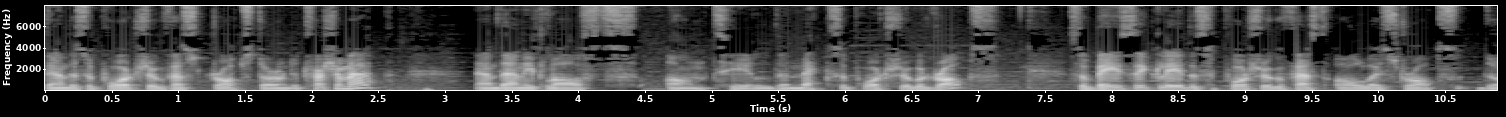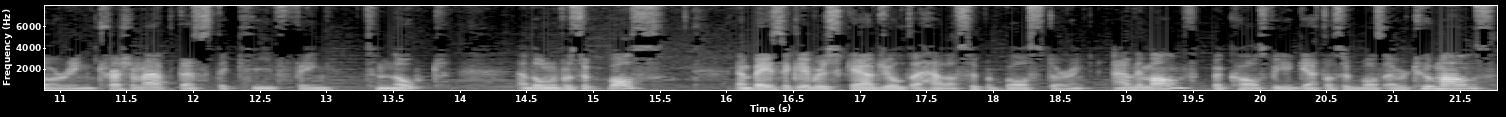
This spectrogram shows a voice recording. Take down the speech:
Then the support Sugofest drops during the treasure map, and then it lasts until the next support Sugo drops. So basically the support Sugo Fest always drops during treasure map. That's the key thing to note. And only for super boss. And basically we're scheduled to have a super boss during any month because we get a super boss every two months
